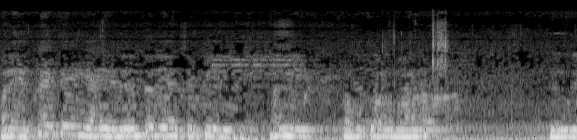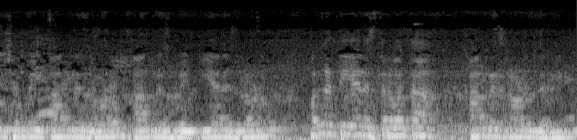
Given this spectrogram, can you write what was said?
మరి ఎట్లయితే ఇది ఉంటుంది అని చెప్పి మళ్ళీ ప్రభుత్వాలు మారడం తెలుగుదేశం పోయి కాంగ్రెస్ రావడం కాంగ్రెస్ పోయి టీఆర్ఎస్ రావడం మళ్ళీ టీఆర్ఎస్ తర్వాత కాంగ్రెస్ రావడం జరిగింది.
